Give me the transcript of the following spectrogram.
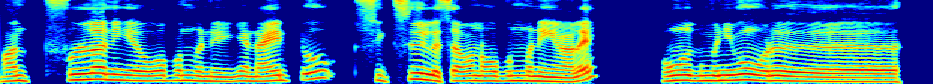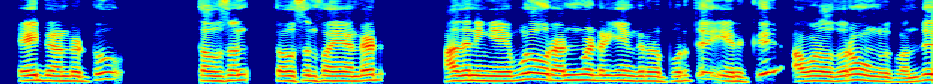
மந்த் ஃபுல்லாக நீங்கள் ஓப்பன் பண்ணிருக்கீங்க. நைன் டு சிக்ஸு இல்லை செவன் ஓப்பன் பண்ணிங்கனாலே உங்களுக்கு மினிமம் ஒரு eight hundred to thousand thousand five hundred அது நீங்கள் எவ்வளோ ரன் பண்ணுறீங்கிறத பொறுத்து இருக்குது அவ்வளோ தூரம் உங்களுக்கு வந்து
